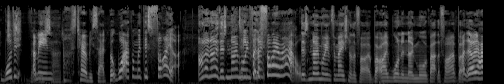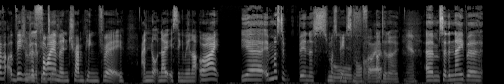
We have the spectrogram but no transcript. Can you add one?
what? Which Did, is I very mean, sad. oh, it's terribly sad. But what happened with this fire? I don't know. There's no Did more he put the information. fire out? There's no more information on the fire, but I want to know more about the fire. But I have visions I'm gonna of look into it. firemen tramping through and not noticing and being like, all right. Yeah, it must have been a small. Must have been small fi- fire. I don't know. Yeah. Um. So the neighbour,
